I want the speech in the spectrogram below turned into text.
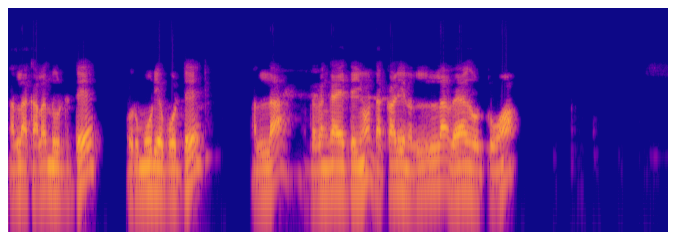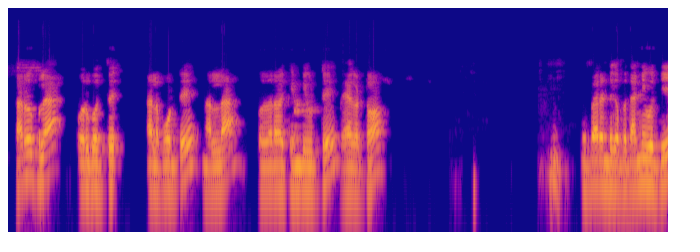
நல்லா கலந்து விட்டுட்டு ஒரு மூடியை போட்டு நல்லா இந்த வெங்காயத்தையும் தக்காளியும் நல்லா வேக விட்டுருவோம். கருவேப்பிலை ஒரு கொத்து அதில் போட்டு நல்லா ஒரு தடவை கிண்டி விட்டு வேகட்டும். இப்போ ரெண்டு கப்பு தண்ணி ஊற்றி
